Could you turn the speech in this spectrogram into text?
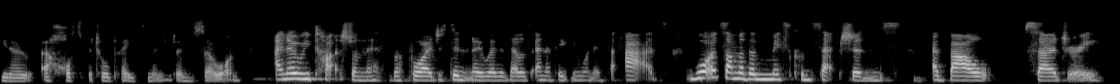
you know, a hospital placement and so on. I know we touched on this before, I just didn't know whether there was anything you wanted to add. What are some of the misconceptions about surgery?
